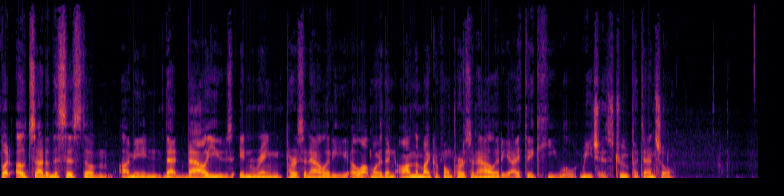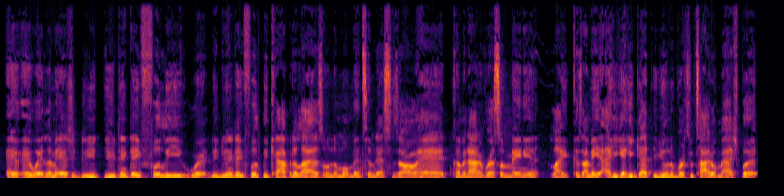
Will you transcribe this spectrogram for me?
But outside of the system, I mean, that values in ring personality a lot more than on the microphone personality. I think he will reach his true potential. Hey, hey, wait. Let me ask you: Do you do you think they fully were? Do you think they fully capitalized on the momentum that Cesaro had coming out of WrestleMania? Like, because I mean, he he got the Universal Title match, but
